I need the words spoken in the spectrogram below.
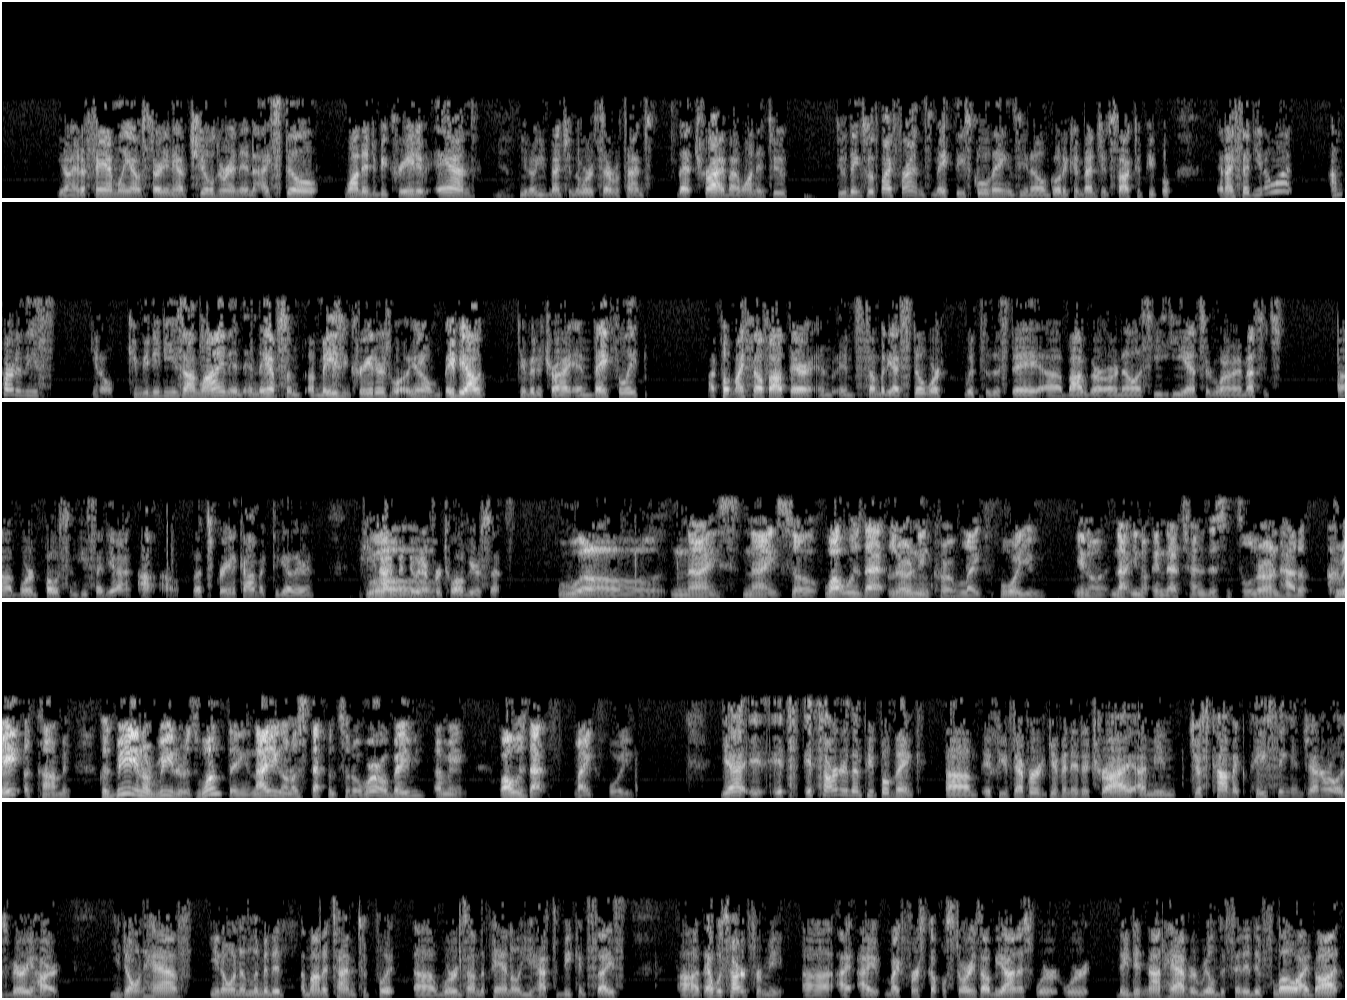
you know, I had a family. I was starting to have children, and I still wanted to be creative. And Yeah. you know, you've mentioned the word several times. That tribe. I wanted to do things with my friends, make these cool things, you know, go to conventions, talk to people. And I said, you know what? I'm part of these, you know, communities online and, and they have some amazing creators. Well, you know, maybe I'll give it a try. And thankfully, I put myself out there and, and somebody I still work with to this day, uh, Bob Gar Ornelas, he, he answered one of my message uh, board posts and he said, yeah, I'll, I'll, let's create a comic together. And he and I have been doing it for 12 years since. Whoa, nice, nice. So, what was that learning curve like for you? You know, not you know in that transition to learn how to create a comic. Because being a reader is one thing. Now you're gonna step into the world, baby. I mean, what was that like for you? Yeah, it, it's it's harder than people think. Um, if you've never given it a try, I mean, just comic pacing in general is very hard. You don't have, you know, an unlimited amount of time to put uh, words on the panel. You have to be concise. Uh, that was hard for me. Uh, I, I my first couple stories, I'll be honest, were were they did not have a real definitive flow. I thought,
